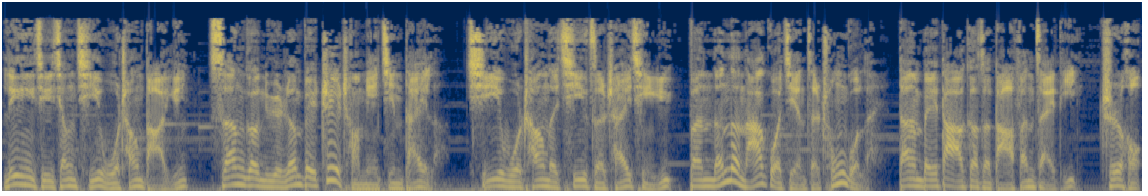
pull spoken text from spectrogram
立即将齐武昌打晕。三个女人被这场面惊呆了。齐武昌的妻子柴庆玉本能的拿过剪子冲过来。但被大个子打翻在地之后，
